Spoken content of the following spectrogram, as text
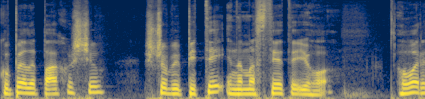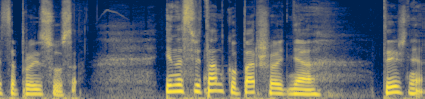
купили пахощів, щоб піти і намастити його. Говориться про Ісуса. І на світанку першого дня тижня,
